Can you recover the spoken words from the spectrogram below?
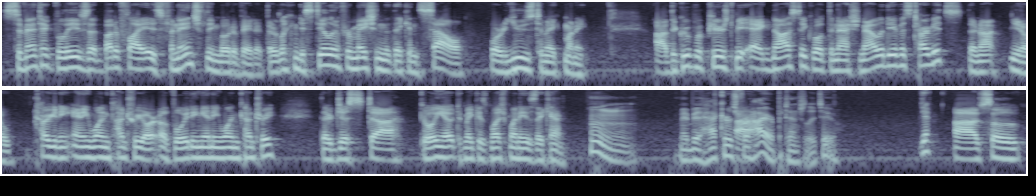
Symantec believes that Butterfly is financially motivated. They're looking to steal information that they can sell or use to make money. Uh, the group appears to be agnostic about the nationality of its targets. They're not, you know, targeting any one country or avoiding any one country. They're just uh, going out to make as much money as they can. Hmm. Maybe hackers for hire potentially too. Yeah. Uh, so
